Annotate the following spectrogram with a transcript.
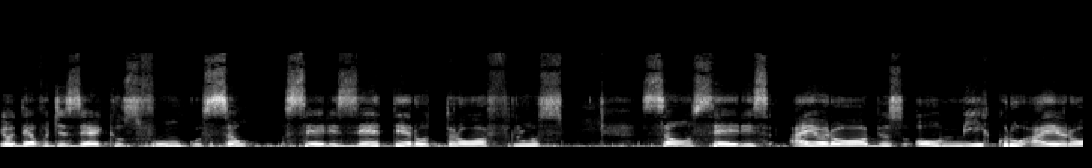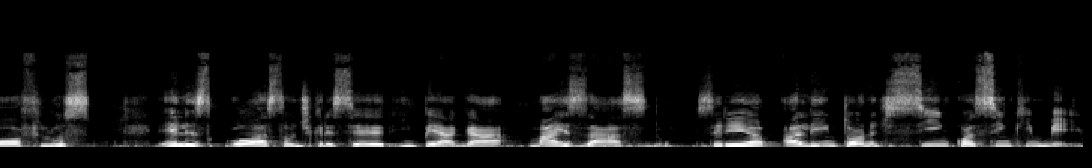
eu devo dizer que os fungos são seres heterotrófilos, são seres aeróbios ou microaerófilos. Eles gostam de crescer em pH mais ácido, seria ali em torno de 5 a 5,5.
